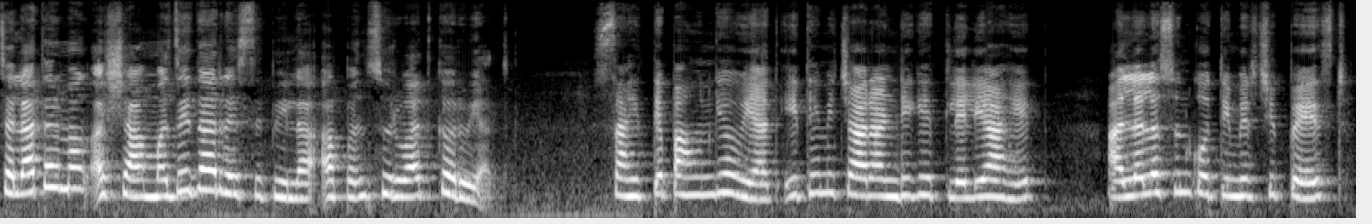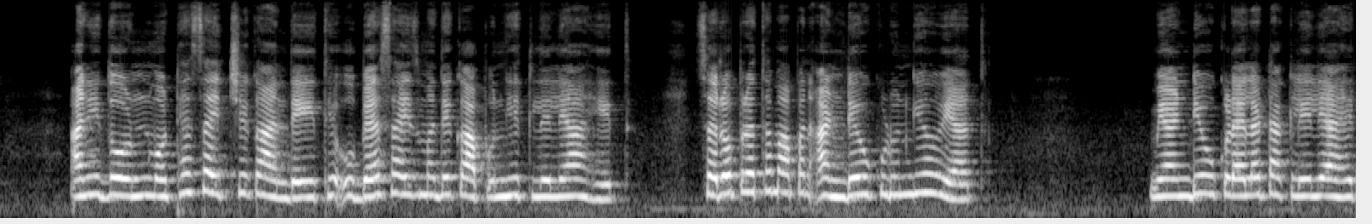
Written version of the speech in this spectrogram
चला तर मग अशा मजेदार रेसिपीला आपण सुरुवात करूयात. साहित्य पाहून घेऊयात. इथे मी चार अंडी घेतलेली आहेत. आलं लसूण कोथिंबीरची पेस्ट आणि दोन मोठ्या साईजचे कांदे इथे उभ्या साईजमध्ये कापून घेतलेले आहेत. सर्वप्रथम आपण अंडे उकडून घेऊयात. मी अंडी उकडायला टाकलेली आहेत.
